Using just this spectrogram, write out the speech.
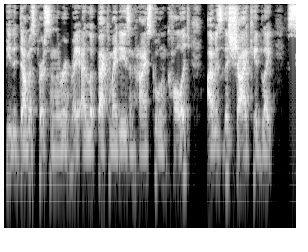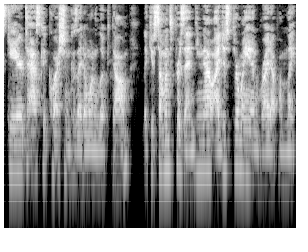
be the dumbest person in the room, right? I look back in my days in high school and college. I was the shy kid, like scared to ask a question because I don't want to look dumb. Like if someone's presenting now, I just throw my hand right up. I'm like,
